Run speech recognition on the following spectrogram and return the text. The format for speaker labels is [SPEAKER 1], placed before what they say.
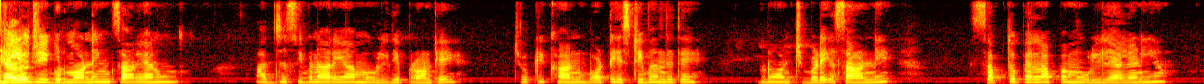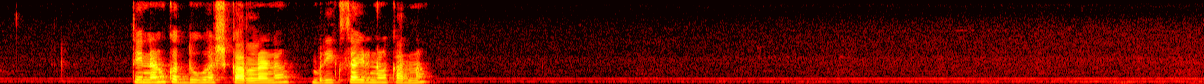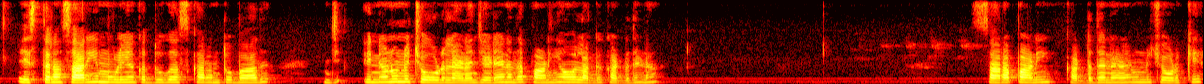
[SPEAKER 1] Hello ਜੀ good morning ਸਾਰਿਆਂ ਨੂੰ। ਅੱਜ ਅਸੀਂ ਬਣਾ ਰਹੇ ਹਾਂ ਮੂਲੀ ਦੇ ਪਰੌਂਠੇ, ਜੋ ਕਿ ਖਾਣ ਨੂੰ ਬਹੁਤ ਟੇਸਟੀ ਬਣਦੇ ਤੇ ਬਣਾਉਣ 'ਚ ਬੜੇ ਆਸਾਨ ਨੇ। ਸਭ ਤੋਂ ਪਹਿਲਾਂ ਆਪਾਂ ਮੂਲੀ ਲੈ ਲੈਣੀ ਆ ਤੇ ਇਹਨਾਂ ਨੂੰ ਕੱਦੂਕਸ਼ ਕਰ ਲੈਣਾ, ਬਰੀਕ ਸਾਈਡ ਨਾਲ ਕਰਨਾ। ਇਸ ਤਰ੍ਹਾਂ ਸਾਰੀਆਂ ਮੂਲੀਆਂ ਕੱਦੂਕਸ ਕਰਨ ਤੋਂ ਬਾਅਦ ਜ, ਇਹਨਾਂ ਨੂੰ ਨਿਚੋੜ ਲੈਣਾ, ਜਿਹੜਾ ਇਹਨਾਂ ਦਾ ਪਾਣੀ ਆ ਉਹ ਅਲੱਗ ਕੱਢ ਦੇਣਾ। ਸਾਰਾ ਪਾਣੀ ਕੱਢ ਦੇਣਾ ਇਹਨਾਂ ਨੂੰ ਨਿਚੋੜ ਕੇ।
